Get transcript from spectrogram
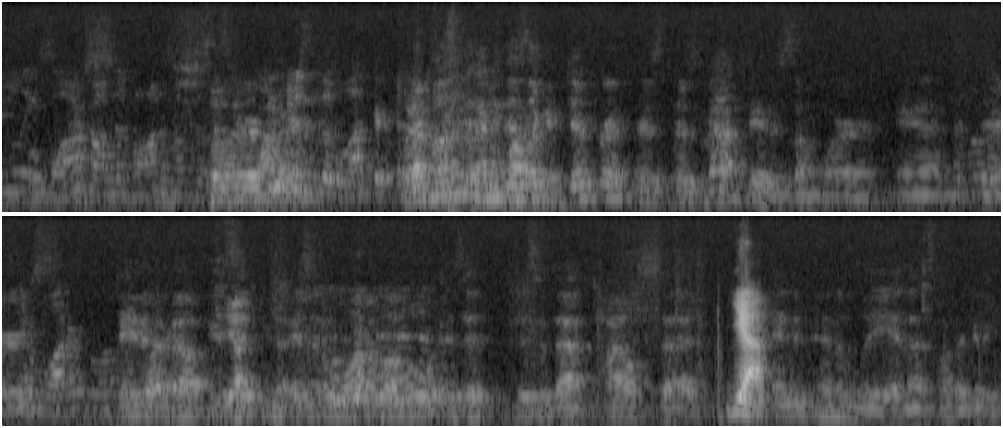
usually walk on the bottom of the So water? there- Where's the water? But I must, I mean, there's like a different, there's, there's map data somewhere, and But hold on, is there's there water below the data about, is it, you know, is it a water level, is it this or that tile set Yeah. independently, and that's how they're getting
